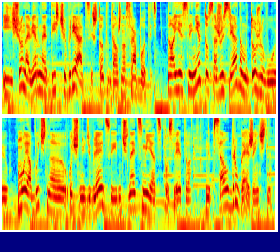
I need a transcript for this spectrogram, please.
и еще, наверное, тысяча вариаций, что-то должно сработать. Ну а если нет, то сажусь рядом и тоже вою. Мой обычно очень удивляется и начинает смеяться после этого, написала другая женщина.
